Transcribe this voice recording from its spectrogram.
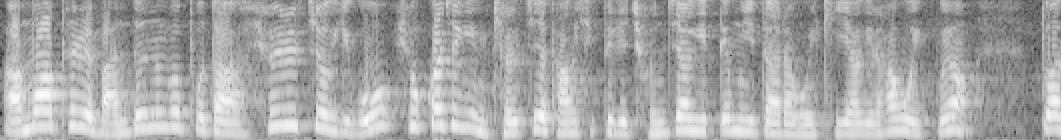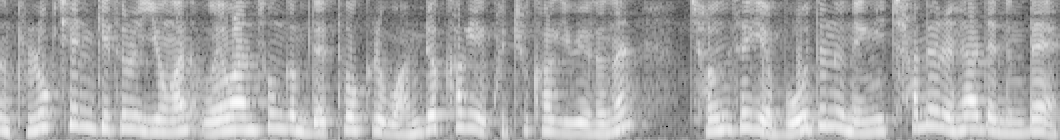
암호화폐를 만드는 것보다 효율적이고 효과적인 결제 방식들이 존재하기 때문이다라고 이렇게 이야기를 하고 있고요. 또한 블록체인 기술을 이용한 외환 송금 네트워크를 완벽하게 구축하기 위해서는 전 세계 모든 은행이 참여를 해야 되는데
